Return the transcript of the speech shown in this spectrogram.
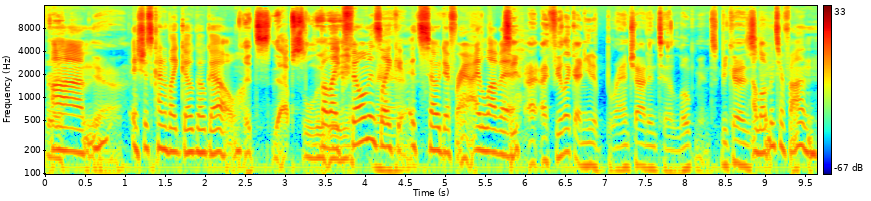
Right. Um Yeah. it's just kind of like go go go. it's absolutely. But like film is like it's so different. I love it. See, I, I feel like I need to branch out into elopements because Elopements are fun.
